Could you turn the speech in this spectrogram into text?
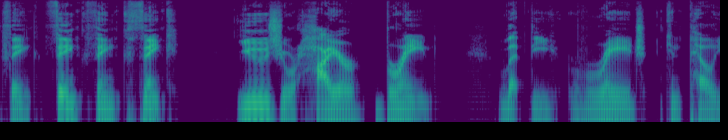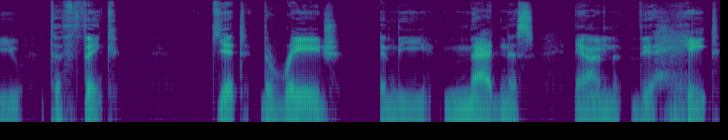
think, think, think, think. Use your higher brain. Let the rage compel you to think. Get the rage and the madness and the hate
